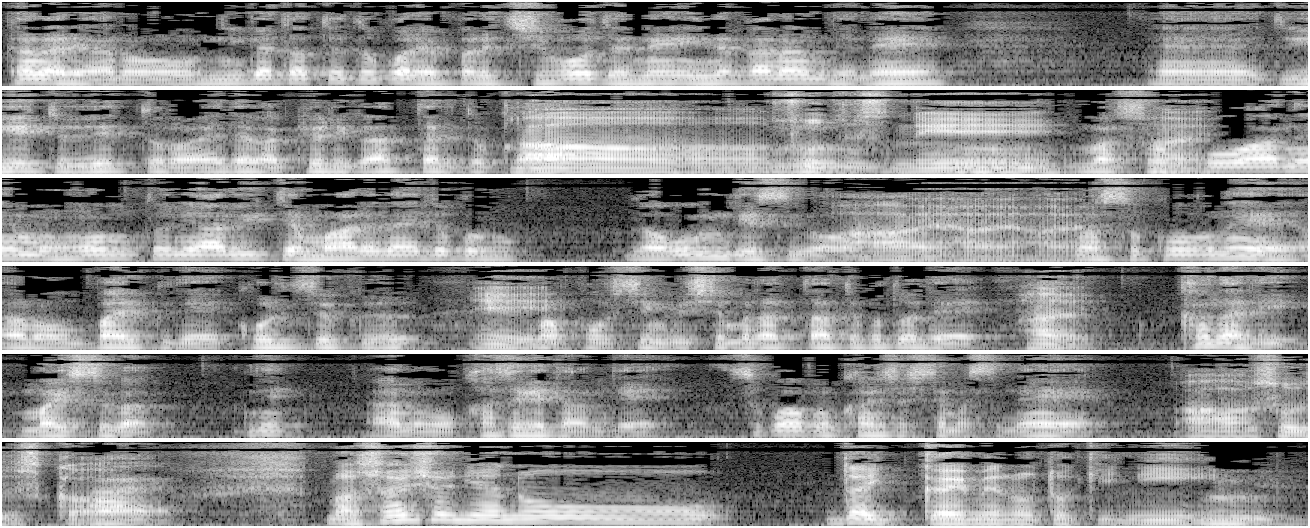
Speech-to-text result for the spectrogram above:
かなりあの、新潟ってところはやっぱり地方でね、田舎なんでね、えーと、家と家との間が距離があったりとか、あそうですね。うんまあ、そこはね、もう本当に歩いて回れないところが多いんですよ。はい、はい、はいはい。まあ、そこをね、あの、バイクで効率よく、ええまあ、ポスティングしてもらったってことで、はい。かなり枚数がね、あの、稼げたんで、そこはもう感謝してますね。ああ、そうですか。はい。まあ、最初にあの、第1回目の時に、うん。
